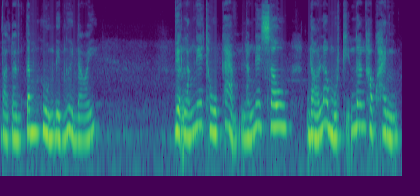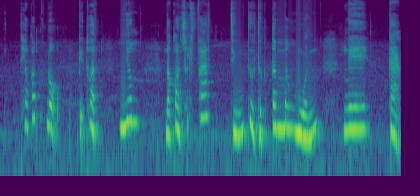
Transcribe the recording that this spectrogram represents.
và toàn tâm hướng đến người nói. Việc lắng nghe thấu cảm, lắng nghe sâu, đó là một kỹ năng học hành theo các mức độ kỹ thuật. Nhưng nó còn xuất phát chính từ thực tâm mong muốn, nghe, cảm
